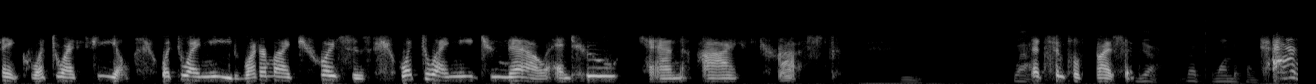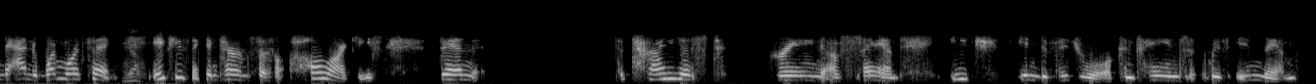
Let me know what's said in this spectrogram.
think? What do I feel? What do I need? What are my choices? What do I need to know? And who can I trust? Hmm. Wow. That simplifies it. Yeah, that's wonderful. And and one more thing. Yeah. If you think in terms of holarchies, then the tiniest grain of sand, each individual contains within them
